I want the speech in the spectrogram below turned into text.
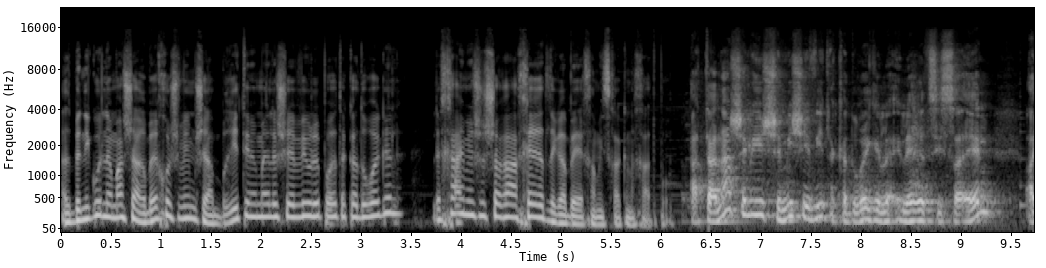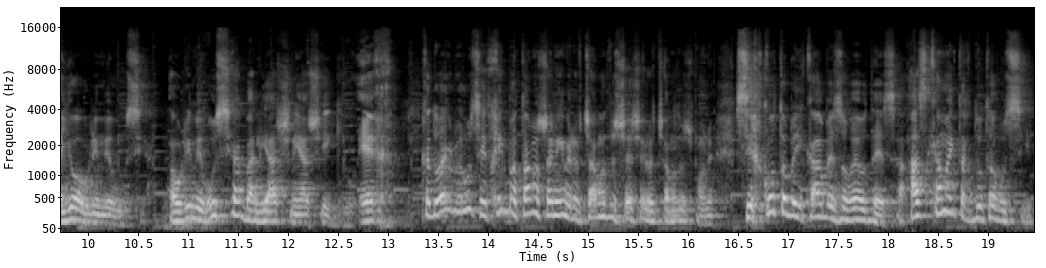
אז בניגוד למה שהרבה חושבים שהבריטים הם אלה שהביאו לפה את הכדורגל, לחיים יש השערה אחרת לגבי איך המשחק נחת פה. הטענה שלי היא שמי שהביא את הכדורגל לארץ ישראל היו העולים מרוסיה. העולים מרוסיה בעלייה השנייה שהגיעו. איך? כדורגל ברוסיה התחיל באותם השנים, 1906-1908, שיחקו אותו בעיקר באזורי אודסה, אז קמה ההתאחדות הרוסית.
